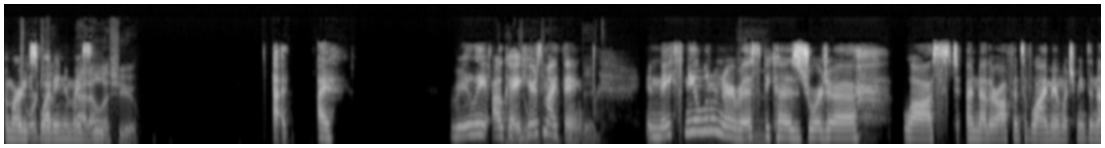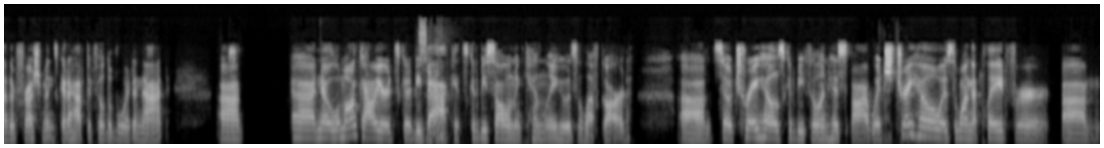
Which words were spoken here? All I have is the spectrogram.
I'm already Georgia sweating in my at seat. LSU. I really? Okay, here's my thing. big. It makes me a little nervous Yeah. because Georgia lost another offensive lineman, which means another freshman's going to have to fill the void in that. Uh, uh, no, Lamont Gaillard's going to be back. It's going to be Solomon Kindley, who is the left guard. Um, so Trey Hill is going to be filling his spot, which Trey Hill was the one that played for um,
